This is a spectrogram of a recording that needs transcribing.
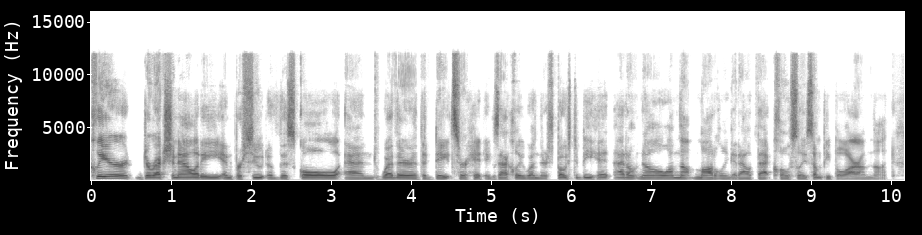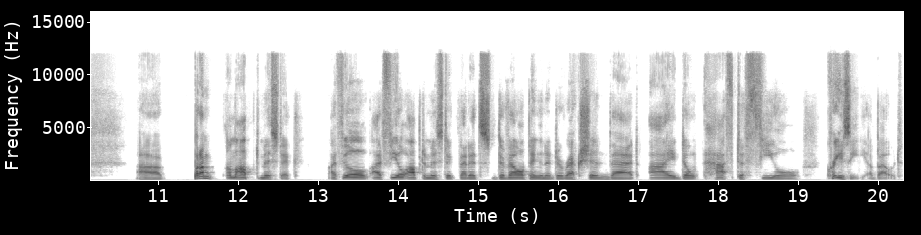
clear directionality and pursuit of this goal, and whether the dates are hit exactly when they're supposed to be hit, I don't know. I'm not modeling it out that closely. Some people are. I'm not. Uh, but I'm I'm optimistic. I feel I feel optimistic that it's developing in a direction that I don't have to feel crazy about.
